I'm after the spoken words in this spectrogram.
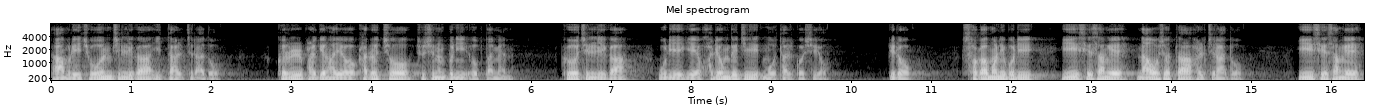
아무리 좋은 진리가 있다 할지라도 그를 발견하여 가르쳐 주시는 분이 없다면 그 진리가 우리에게 활용되지 못할 것이요. 비록 서가모니 불이 이 세상에 나오셨다 할지라도 이 세상에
